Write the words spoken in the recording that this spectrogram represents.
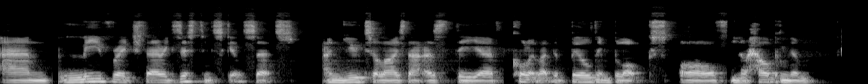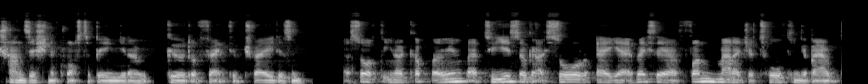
and leverage their existing skill sets and utilize that as the uh, call it like the building blocks of you know helping them transition across to being, you know, good, effective traders. And I saw, you know, a couple, you know, about two years ago, I saw a uh, basically a fund manager talking about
